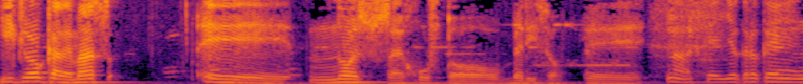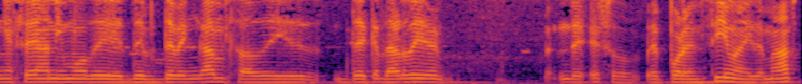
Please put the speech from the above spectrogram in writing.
Y creo que además eh, no es eh, justo Berizo. Eh, No, es que yo creo que en ese ánimo de, venganza, de, quedar de, eso, por encima y demás,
